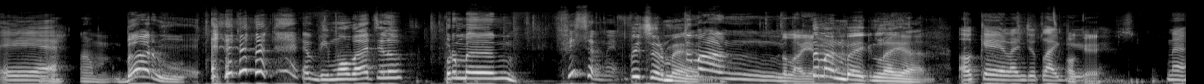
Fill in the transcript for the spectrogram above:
Eh, Hmm, baru eh, bimo banget sih lu. permen Fisherman. Fisherman. teman nelayan. Teman baik nelayan. Oke, lanjut lagi. Oke. Nah,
